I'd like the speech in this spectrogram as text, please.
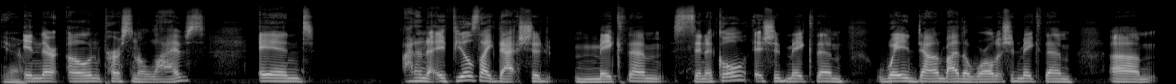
yeah. in their own personal lives. And I don't know, it feels like that should make them cynical. It should make them weighed down by the world. It should make them, um,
